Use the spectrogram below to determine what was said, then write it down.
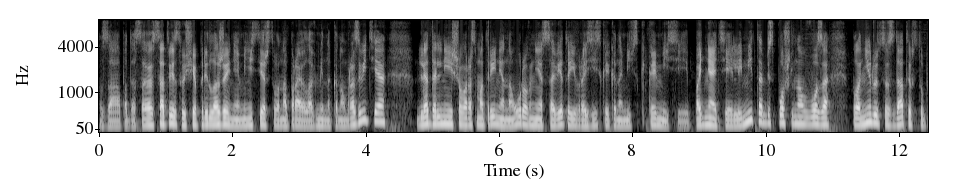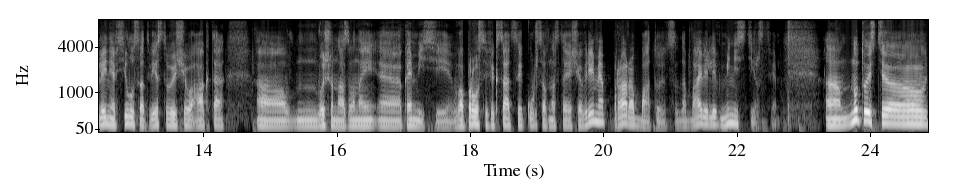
Запада. Со- Соответствующее предложение министерство направило в Минэкономразвития для дальнейшего рассмотрения на уровне Совета Евразийской экономической комиссии. Поднятие лимита беспошлинного ввоза планируется с даты вступления в силу соответствующего акта э, вышеназванной э, комиссии. Вопросы фиксации курса в настоящее время прорабатываются, добавили в министерстве. Э, Ну, то есть, что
